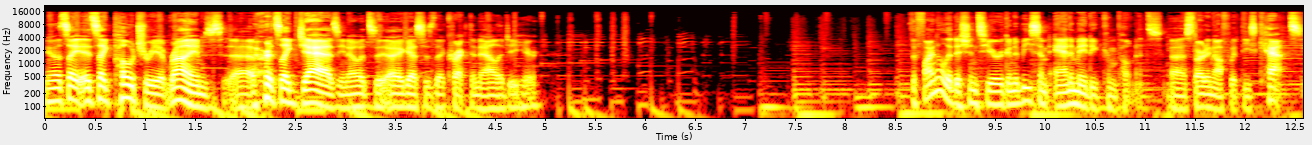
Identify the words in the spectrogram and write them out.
You know, it's like it's like poetry. It rhymes, uh, or it's like jazz. You know, it's I guess is the correct analogy here. The final additions here are going to be some animated components, uh, starting off with these cats.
